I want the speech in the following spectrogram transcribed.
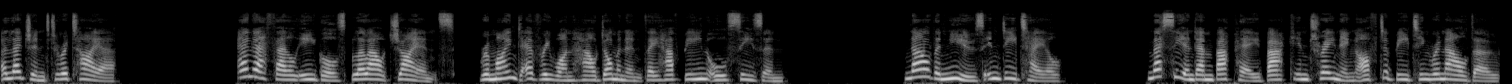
a legend to retire. NFL Eagles blow out Giants, remind everyone how dominant they have been all season. Now the news in detail. Messi and Mbappe back in training after beating Ronaldo.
